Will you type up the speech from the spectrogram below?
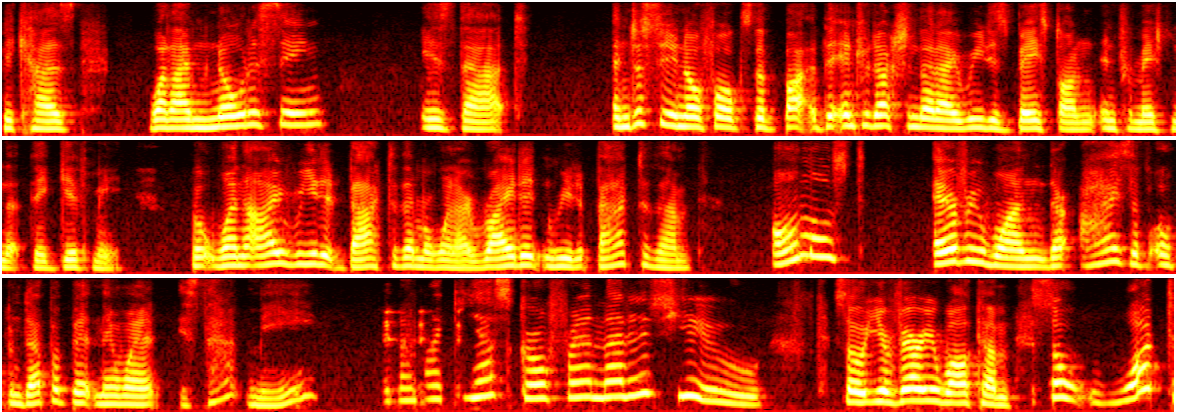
because what I'm noticing is that, and just so you know, folks, the the introduction that I read is based on information that they give me. But when I read it back to them, or when I write it and read it back to them, almost everyone, their eyes have opened up a bit, and they went, "Is that me?" I'm like, "Yes, girlfriend, that is you." So you're very welcome. So what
